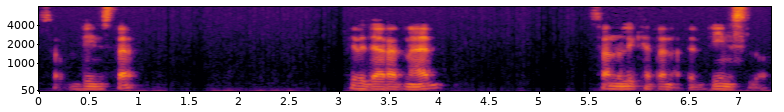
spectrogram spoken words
så vinster dividerat med sannolikheten att det är vinstlott.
